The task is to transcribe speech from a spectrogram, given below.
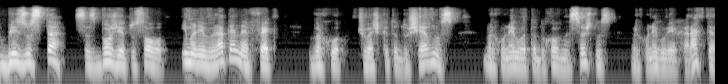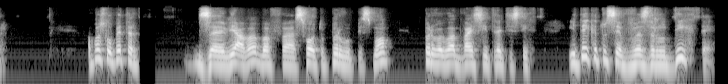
близостта с Божието Слово има невероятен ефект върху човешката душевност, върху неговата духовна същност, върху неговия характер. Апостол Петър заявява в своето първо писмо, първа глава, 23 стих. И тъй като се възродихте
